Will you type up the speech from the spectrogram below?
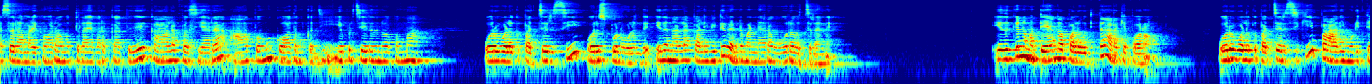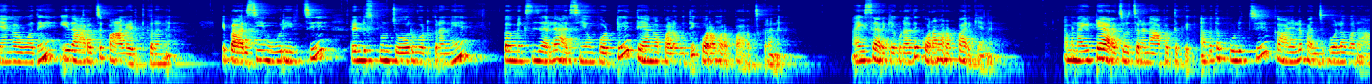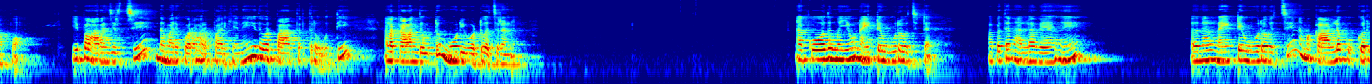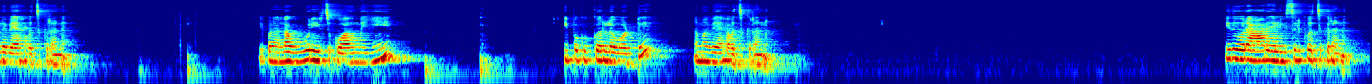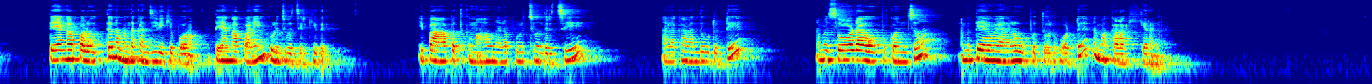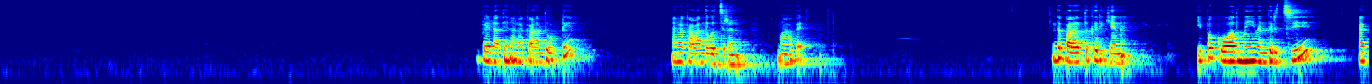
அஸ்லாம் வலைக்கம் வரமத்துலாய் வரக்காத்து காலப்பசியார ஆப்பமும் கோதம் கஞ்சியும். எப்படி செய்கிறதுன்னு பார்ப்போமா? ஒரு உலக்கு பச்சரிசி ஒரு ஸ்பூன் உளுந்து. இதை நல்லா கழுவிட்டு ரெண்டு மணி நேரம் ஊற வச்சுறேன்னு இதுக்கு நம்ம தேங்காய் பால் ஊற்றி தான் அரைக்க போகிறோம் ஒரு உலக்கு பச்சரிசிக்கு பாதி முடி தேங்காய் ஓதையும் இதை அரைச்சி பால் எடுத்துக்கிறேன்னு இப்போ அரிசியும் ஊறிடுச்சு ரெண்டு ஸ்பூன் சோறு போட்டுக்கிறேன்னு இப்போ மிக்ஸி ஜாரில் அரிசியும் போட்டு தேங்காய் பாலை ஊற்றி குறகுறப்பாக அரைச்சிக்கிறேன்னு நைஸாக அரைக்கக்கூடாது குறகுறப்பாக அரைக்கணும். நம்ம நைட்டே அரைச்சி வச்சிடணும் ஆப்பத்துக்கு. அப்போ தான் புளிச்சு காலையில் பஞ்சு போல் வரும் ஆப்பம். இப்போ அரைஞ்சிருச்சு. இந்த மாதிரி குறகுறப்பாக இருக்கேன்னு இதை ஒரு பாத்திரத்தில் ஊற்றி நல்லா கலந்து விட்டு மூடி போட்டு வச்சிடணும். நான் கோதுமையும் நைட்டே ஊற வச்சுட்டேன். அப்போ தான் நல்லா வேகும் அதனால் நைட்டே ஊற வச்சு நம்ம காலைல குக்கரில் வேக வச்சுக்கிறேன்னு. இப்போ நல்லா ஊறிடுச்சு கோதுமையும். இப்போ குக்கரில் போட்டு நம்ம வேக வச்சுக்கிறோன்னு. இது ஒரு ஆறு ஏழு விசிலுக்கு வச்சுக்கிறேன்னு. தேங்காய் பால் ஊற்ற நம்ம இந்த கஞ்சி வைக்க போகிறோம் தேங்காய் பாலையும் புளிஞ்சு வச்சுருக்குது. இப்போ ஆப்பத்துக்கு மாவு நல்லா புளிச்சு வந்துருச்சு. நல்லா கலந்து விட்டுட்டு நம்ம சோடா உப்பு கொஞ்சம் நம்ம தேவையான அளவு உப்புத்தூள் போட்டு நம்ம கலக்கிக்கிறோங்க இப்போ எல்லாத்தையும் நல்லா கலந்து விட்டு நல்லா கலந்து வச்சிடணும் மாவை. இந்த பதத்துக்கு இருக்கணும். இப்போ கோதுமையும் வெந்துருச்சு.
